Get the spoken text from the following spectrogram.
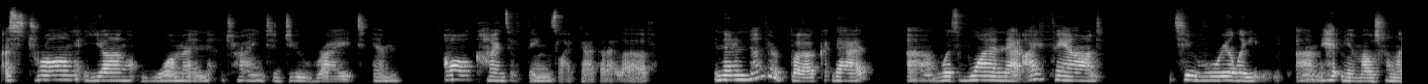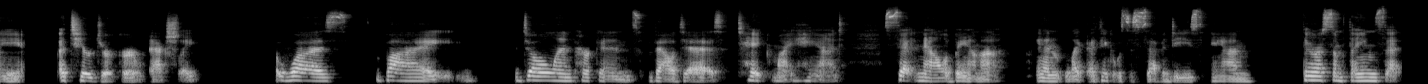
a strong young woman trying to do right, and all kinds of things like that that I love. And then another book that uh, was one that I found to really um, hit me emotionally, a tearjerker actually, was by Dolen Perkins Valdez, Take My Hand, set in Alabama in like I think it was the 70s. And there are some things that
